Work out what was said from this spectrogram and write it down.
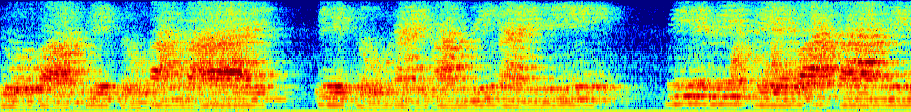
ดูก่อนพิสุทั้งหลายพิสุในธรรมวินัยนี้วิริเทวตามี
